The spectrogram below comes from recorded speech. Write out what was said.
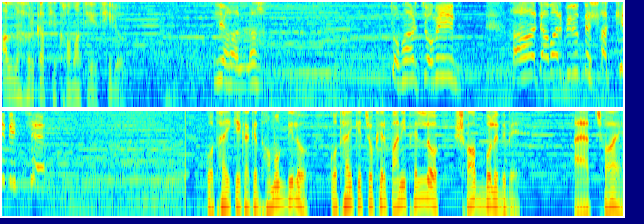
আল্লাহর কাছে ক্ষমা চেয়েছিল। ইয়া আল্লাহ তোমার জমিন আজ আমার বিরুদ্ধে সাক্ষী দিচ্ছে। কোথায় কে কাকে ধমক দিল কোথায় কে চোখের পানি ফেলল সব বলে দেবে। আয়াত ছয়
